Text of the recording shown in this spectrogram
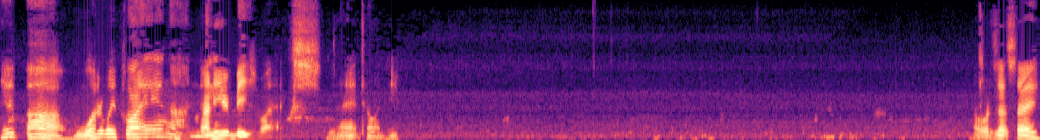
Yep, uh, what are we playing? Uh, none of your beeswax. I ain't telling you. Oh, what does that say?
